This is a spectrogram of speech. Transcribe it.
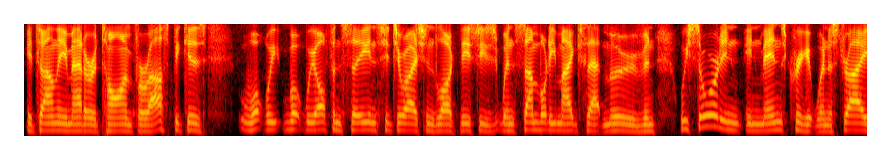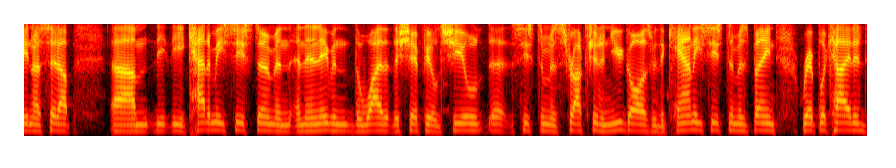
it's only a matter of time for us because what we what we often see in situations like this is when somebody makes that move and we saw it in, in men's cricket when Australia you know set up um, the, the academy system and, and then even the way that the Sheffield Shield uh, system is structured and you guys with the county system has been replicated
